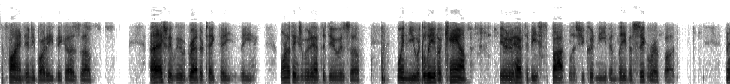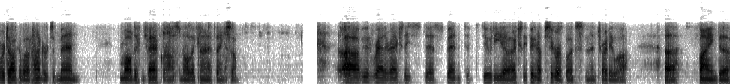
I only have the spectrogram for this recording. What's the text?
to find anybody because uh, actually we would rather take the the one of the things we would have to do is uh, when you would leave a camp, it would have to be spotless. You couldn't even leave a cigarette butt. And we're talking about hundreds of men from all different backgrounds and all that kind of thing. So uh, we would rather actually uh, spend duty uh, actually picking up cigarette bugs than then try to uh, uh, find uh,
